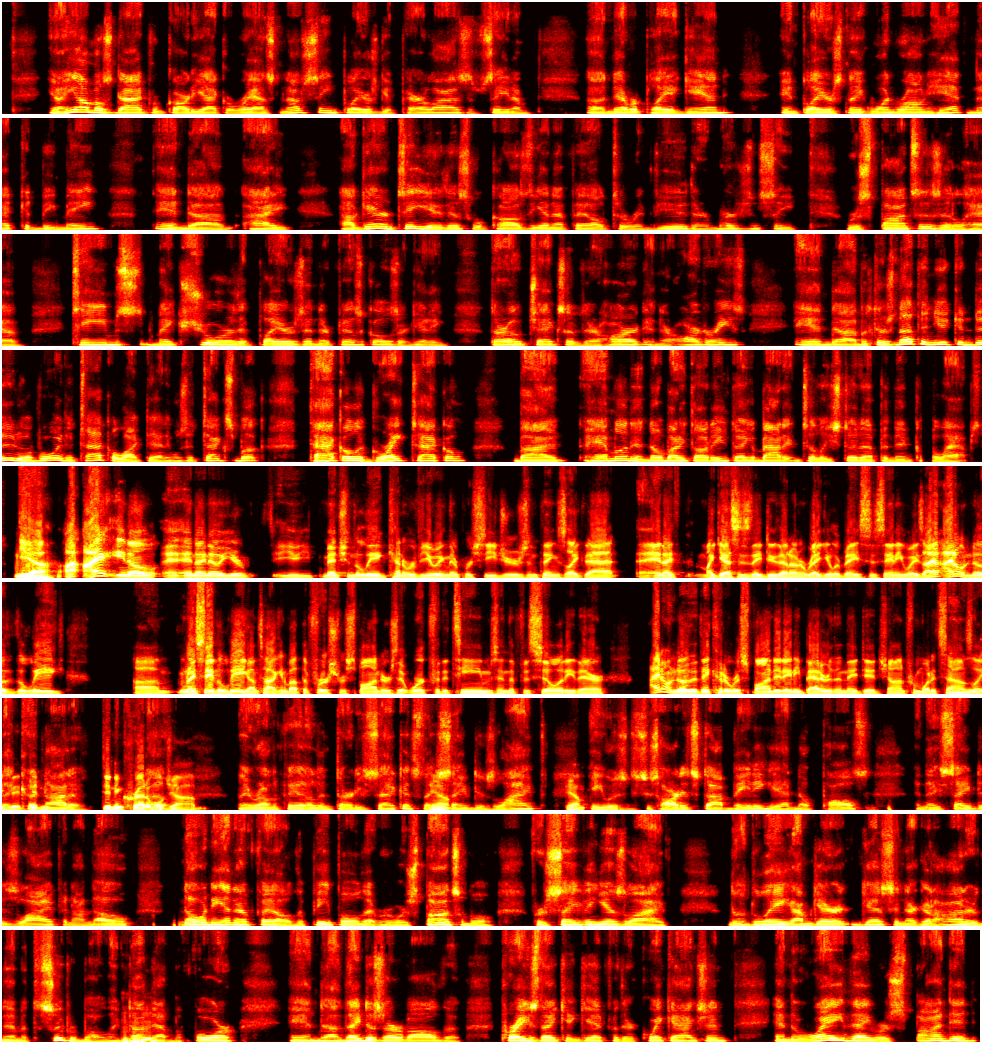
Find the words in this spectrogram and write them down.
you know, he almost died from cardiac arrest. And I've seen players get paralyzed. I've seen them uh, never play again. And players think one wrong hit, and that could be me. And uh, I, I'll guarantee you this will cause the NFL to review their emergency responses. It'll have teams make sure that players in their physicals are getting thorough checks of their heart and their arteries. And uh, but there's nothing you can do to avoid a tackle like that. It was a textbook tackle, a great tackle by Hamlin, and nobody thought anything about it until he stood up and then collapsed. Yeah, I, I you know, and, and I know you're you mentioned the league kind of reviewing their procedures and things like that, and I my guess is they do that on a regular basis, anyways. I I don't know that the league um, when I say the league, I'm talking about the first responders that work for the teams in the facility there. I don't know that they could have responded any better than they did, John. From what it sounds Ooh, like, they, they could did, not have. Did an incredible Uh, job. They were on the field in 30 seconds. They Yep. saved his life. Yep. He was his heart had stopped beating. He had no pulse, and they saved his life. And I know, knowing the NFL, the people that were responsible for saving his life, the, the league, I'm guessing they're going to honor them at the Super Bowl. They've done Mhm. that before, and uh, they deserve all the praise they can get for their quick action and the way they responded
